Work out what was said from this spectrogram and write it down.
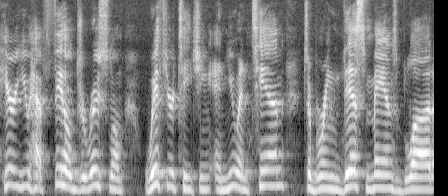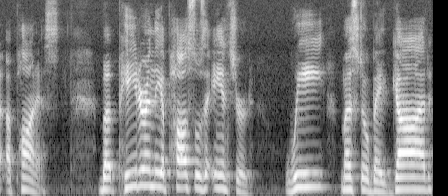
here you have filled Jerusalem with your teaching, and you intend to bring this man's blood upon us. But Peter and the apostles answered, We must obey God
